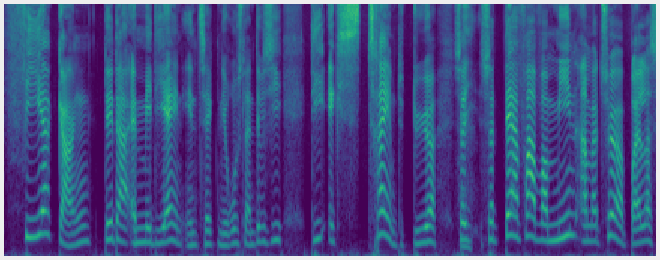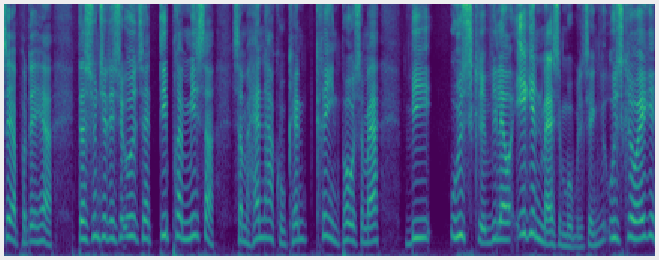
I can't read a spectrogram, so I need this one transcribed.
fire gange det, der er medianindtægten i Rusland. Det vil sige, de er ekstremt dyre. Så, ja. så derfra, hvor mine amatørbriller ser på det her, der synes jeg, det ser ud til, at de præmisser, som han har kunne kende krigen på, som er, vi udskriver, vi laver ikke en masse mobilisering. Vi udskriver ikke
